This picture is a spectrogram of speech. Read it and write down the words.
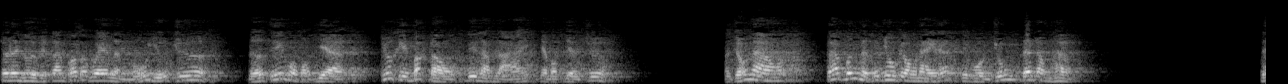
cho nên người Việt Nam có thói quen là ngủ giữa trưa nửa tiếng hoặc một giờ trước khi bắt đầu đi làm lại vào một giờ trưa. Và chỗ nào đáp ứng được cái nhu cầu này đó, thì quần chúng đến đông hơn. D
